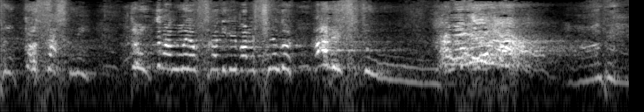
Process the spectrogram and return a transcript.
이 가냘픈 꽃사슴이 뚱뚱한 무역수가 되길 바라시는 걸 아니시죠? 할렐루야! 아멘.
